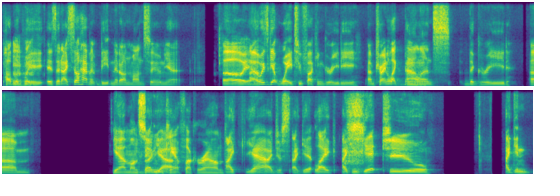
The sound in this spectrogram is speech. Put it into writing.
publicly Mm-hmm. is that I still haven't beaten it on monsoon yet. oh yeah. I always get way too fucking greedy. I'm trying to Mm-hmm. like balance the greed. Um, yeah, monsoon but yeah. you can't fuck around. I yeah, I just I get like I can get to, I can.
